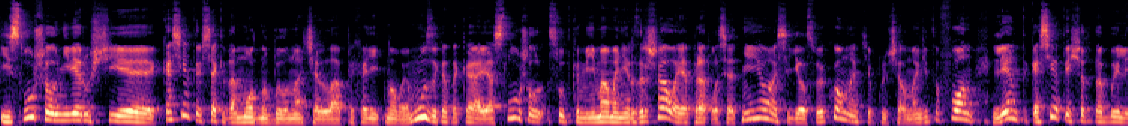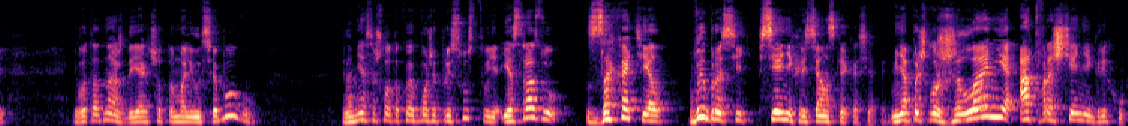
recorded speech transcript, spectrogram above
и слушал неверующие кассеты, всякое когда модно было, начала приходить новая музыка такая, я слушал сутками, и мама не разрешала, я прятался от нее, сидел в своей комнате, включал магнитофон, ленты, кассеты еще тогда были. И вот однажды я что-то молился Богу, и на меня сошло такое Божье присутствие, я сразу захотел выбросить все нехристианские кассеты. Меня пришло желание отвращения греху.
